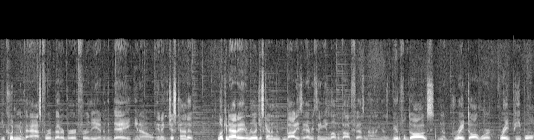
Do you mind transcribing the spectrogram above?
You couldn't have asked for a better bird for the end of the day, you know, and it just kind of looking at it, it really just kind of embodies everything you love about pheasant hunting. There's beautiful dogs, you know, great dog work, great people.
